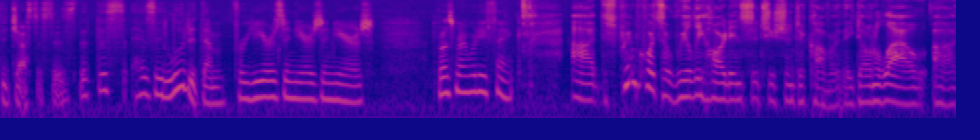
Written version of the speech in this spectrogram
the justices that this has eluded them for years and years and years. Rosemary, what do you think? Uh, the Supreme Court's a really hard institution to cover. They don't allow uh,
